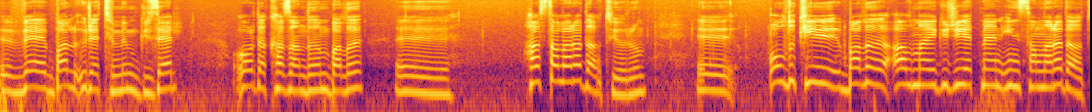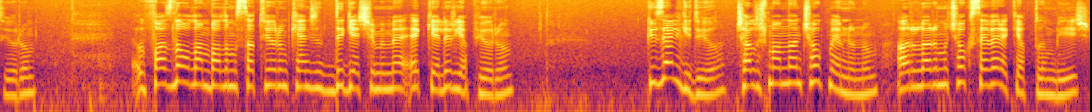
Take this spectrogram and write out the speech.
Ve bal üretimim güzel. Orada kazandığım balı e, hastalara dağıtıyorum. E, oldu ki balı almaya gücü yetmeyen insanlara dağıtıyorum. Fazla olan balımı satıyorum. Kendi geçimime ek gelir yapıyorum. Güzel gidiyor. Çalışmamdan çok memnunum. Arılarımı çok severek yaptığım bir iş.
